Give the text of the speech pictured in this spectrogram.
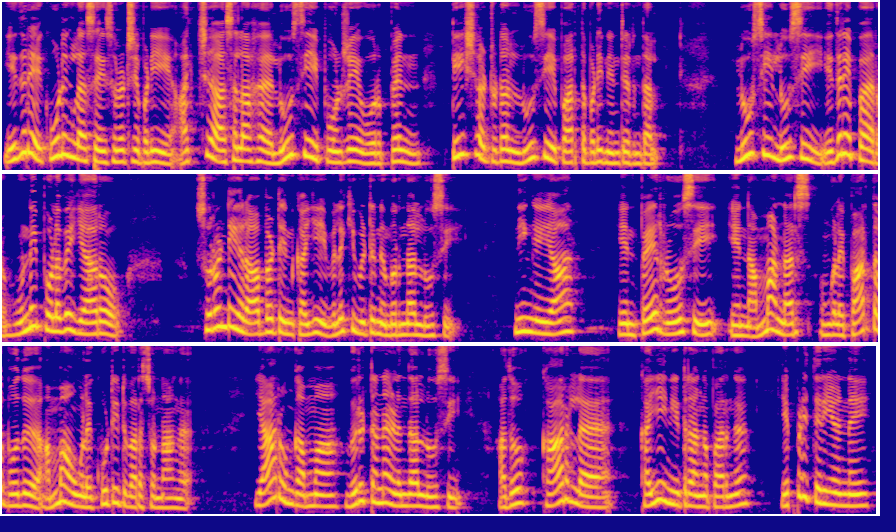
எதிரே கூலிங் கிளாஸை சுழற்றியபடி அச்சு அசலாக லூசியை போன்றே ஒரு பெண் டிஷர்ட்டுடன் லூசியை பார்த்தபடி நின்றிருந்தாள். லூசி லூசி எதிரே பார். உன்னை போலவே யாரோ? சுரண்டிய ராபர்ட்டின் கையை விலக்கிவிட்டு நிமிர்ந்தாள் லூசி. நீங்கள் யார்? என் பெயர் ரோசி என் அம்மா நர்ஸ். உங்களை பார்த்தபோது அம்மா உங்களை கூட்டிகிட்டு வர சொன்னாங்க. யார் உங்கள் அம்மா? விருட்டனா எழுந்தால் லூசி. அதோ காரில் கையை நீட்டுறாங்க பாருங்க. எப்படி தெரியும் என்னை?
